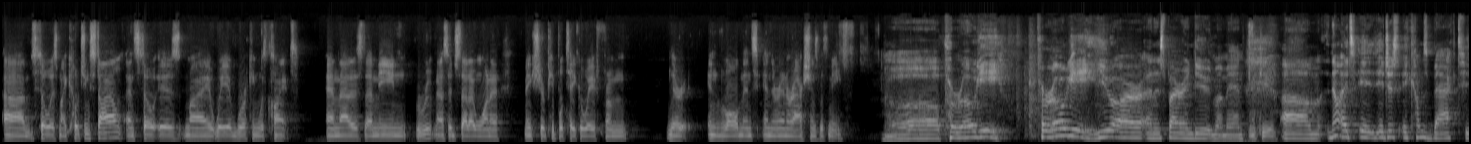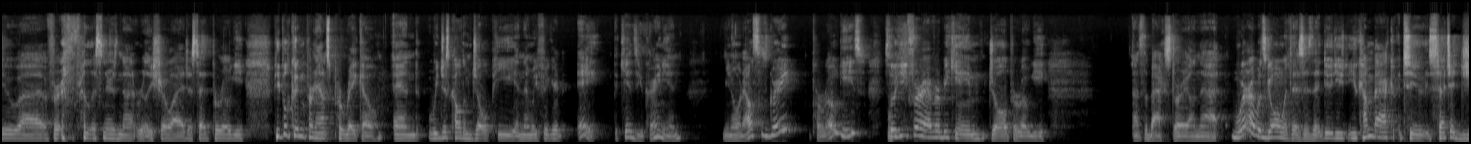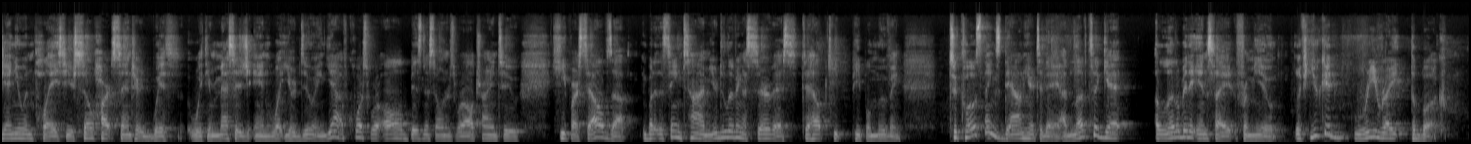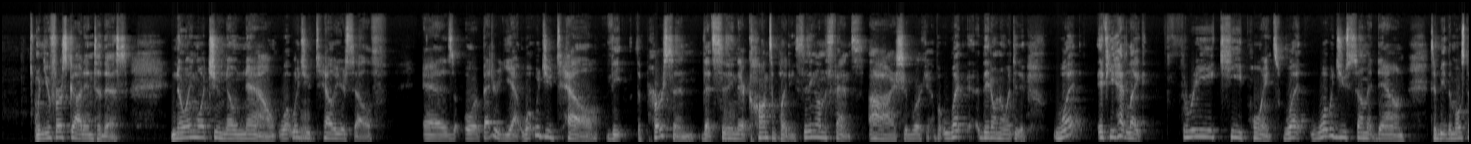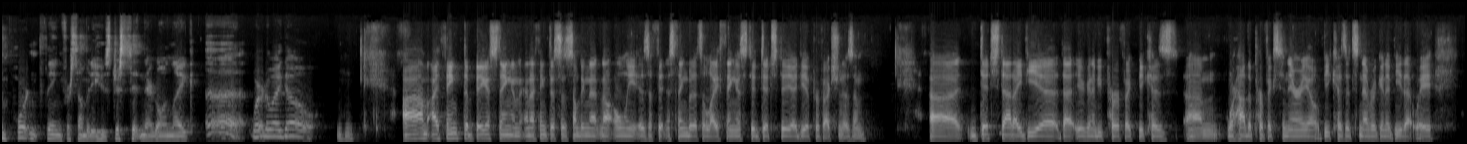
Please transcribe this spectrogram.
um, so is my coaching style, and so is my way of working with clients. And that is the main root message that I want to make sure people take away from their involvement in their interactions with me. Oh, pierogi. Pierogi, you are an inspiring dude, my man. Thank you. Um, no, it's it, it just it comes back to uh, for for listeners not really sure why I just said pierogi. People couldn't pronounce Pareko, and we just called him Joel P. And then we figured, hey, the kid's Ukrainian. You know what else is great? Pierogies. So he forever became Joel Pierogi that's the backstory on that. Where I was going with this is that, dude, you, you come back to such a genuine place. You're so heart centered with with your message and what you're doing. Yeah, of course, we're all business owners. We're all trying to keep ourselves up, but at the same time, you're delivering a service to help keep people moving. To close things down here today, I'd love to get a little bit of insight from you. If you could rewrite the book when you first got into this knowing what you know now, what would you mm-hmm. tell yourself as, or better yet, what would you tell the the person that's sitting there contemplating, sitting on the fence? Ah, oh, I should work it, but what they don't know what to do. What if you had like three key points? What what would you sum it down to be the most important thing for somebody who's just sitting there going like, uh, where do I go? Mm-hmm. Um, I think the biggest thing, and, and I think this is something that not only is a fitness thing, but it's a life thing, is to ditch the idea of perfectionism. Uh, ditch that idea that you're going to be perfect because, um, or have the perfect scenario because it's never going to be that way.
